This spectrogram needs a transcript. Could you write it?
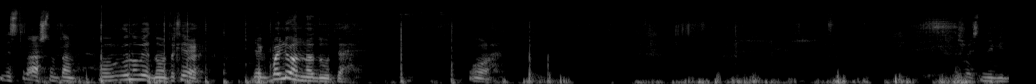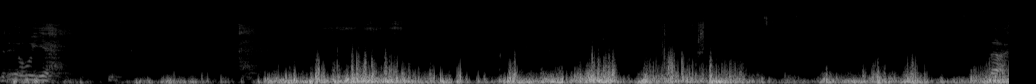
Не страшно там. Воно видно, таке, як бальон надуте. О. Щось не відреагує. Так,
